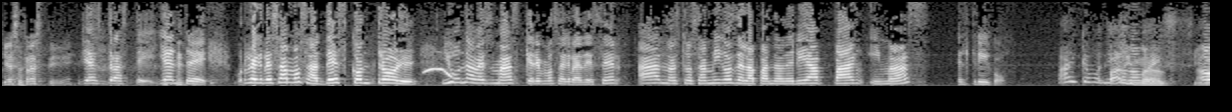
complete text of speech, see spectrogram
Ya entraste, ¿eh? Ya entraste, ya entré. Regresamos a Descontrol. Y una vez más queremos agradecer a nuestros amigos de la panadería Pan y Más, el trigo. Ay, qué bonito Pan y nombre. Más, sí. Oh,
